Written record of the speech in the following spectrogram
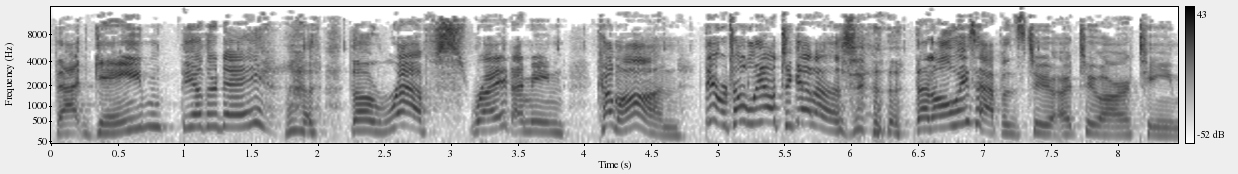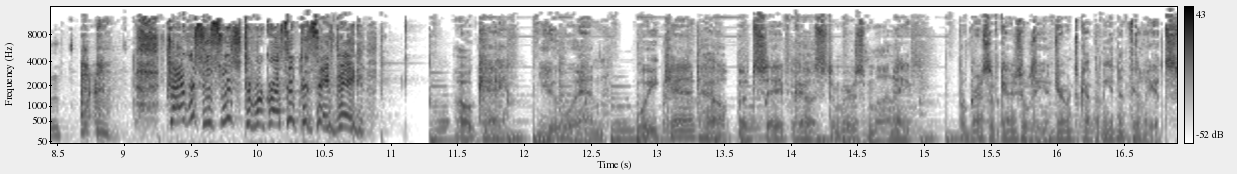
that game the other day? the refs, right? I mean, come on. They were totally out to get us. that always happens to, uh, to our team. Drivers who switch to Progressive can save big. Okay, you win. We can't help but save customers money. Progressive Casualty Insurance Company and Affiliates.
